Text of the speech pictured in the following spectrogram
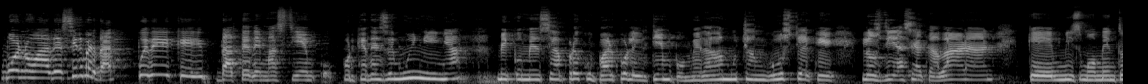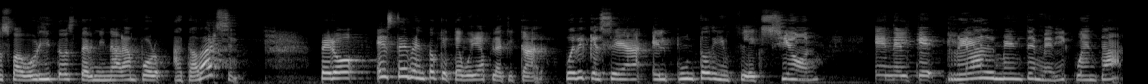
Bueno, a decir verdad, puede que date de más tiempo, porque desde muy niña me comencé a preocupar por el tiempo. Me daba mucha angustia que los días se acabaran, que mis momentos favoritos terminaran por acabarse. Pero este evento que te voy a platicar puede que sea el punto de inflexión en el que realmente me di cuenta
